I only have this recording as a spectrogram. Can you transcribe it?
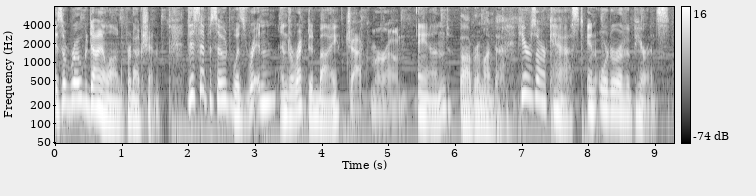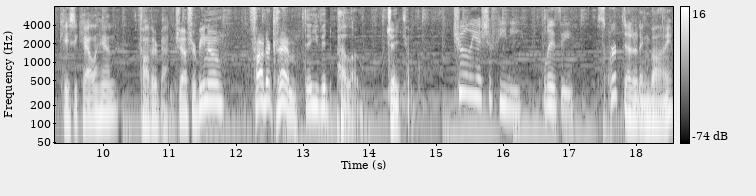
Is a Rogue Dialogue production. This episode was written and directed by Jack Marone. and Bob Ramunda. here's our cast in order of appearance. Casey Callahan, Father Ben. Josh Urbino, Father Clem, David Pello, Jacob. Julia Shafini, Lizzie. Script editing by,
